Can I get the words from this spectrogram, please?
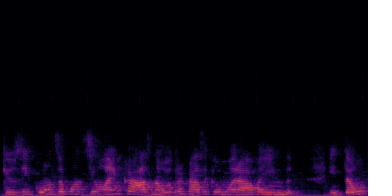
que os encontros aconteciam lá em casa, na outra casa que eu morava ainda. Então,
